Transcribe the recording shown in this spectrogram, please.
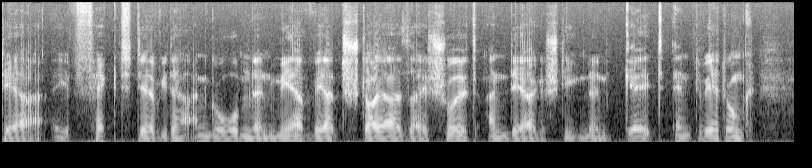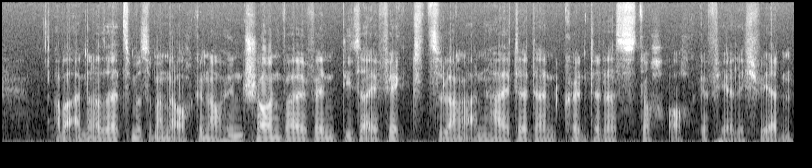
der Effekt der wieder angehobenen Mehrwertsteuer sei schuld an der gestiegenen Geldentwertung aber andererseits müsse man auch genau hinschauen, weil wenn dieser Effekt zu lange anhalte, dann könnte das doch auch gefährlich werden.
